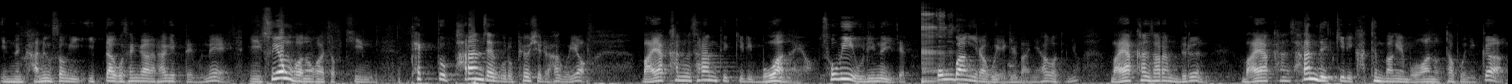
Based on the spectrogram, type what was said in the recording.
있는 가능성이 있다고 생각을 하기 때문에 이 수용 번호가 적힌 택도 파란색으로 표시를 하고요. 마약하는 사람들끼리 모아놔요. 소위 우리는 이제 뽕방이라고 얘기를 많이 하거든요. 마약한 사람들은 마약한 사람들끼리 같은 방에 모아놓다 보니까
